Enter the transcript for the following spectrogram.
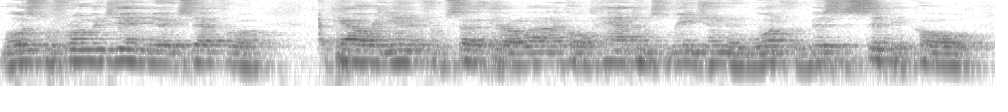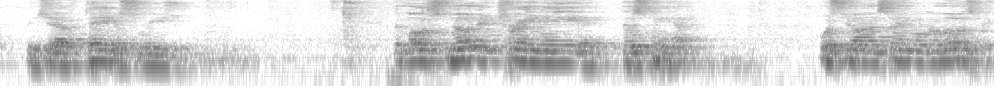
Most were from Virginia, except for a cavalry unit from South Carolina called Hampton's Legion and one from Mississippi called the Jeff Davis Legion. The most noted trainee at this camp was John Singleton Mosby.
